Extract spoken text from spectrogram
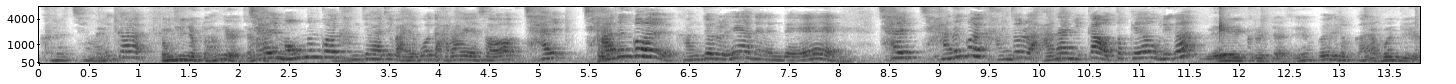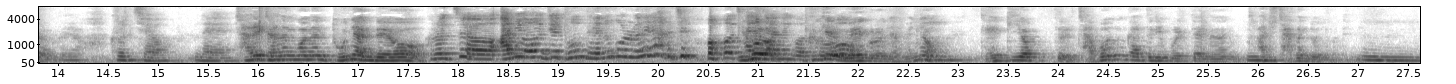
그렇죠. 네. 그러니까 정신력도 한계가 있잖아 잘 먹는 걸 강조하지 말고 나라에서 잘 자는 걸 강조를 해야 되는데 잘 자는 걸 강조를 안 하니까 어떻게 해요? 우리가 왜 그런지 아세요? 왜 그럴까요? 자본주의라고 그래요 그렇죠. 네. 잘 자는 거는 돈이 안 돼요 그렇죠. 아니요, 이제 돈 되는 걸로 해야죠. 잘 이거 자는 것도. 그게 왜 그러냐면요 음, 대기업들 자본가들이 볼 때는 음. 아주 작은 돈이거든요 음,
